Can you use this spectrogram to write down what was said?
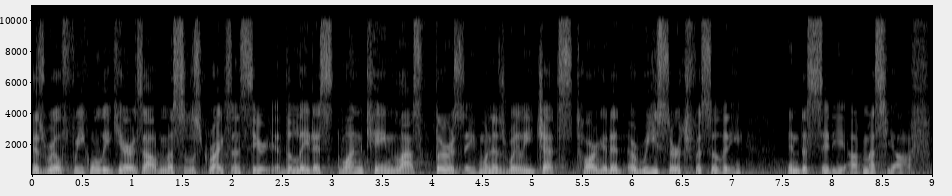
Israel frequently carries out missile strikes on Syria. The latest one came last Thursday when Israeli jets targeted a research facility in the city of Masyaf.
